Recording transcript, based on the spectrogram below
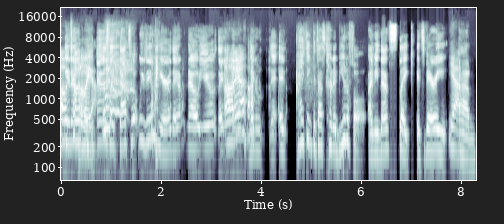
Oh, you know? totally. And it's like that's what we do here. They don't know you. They don't. Oh, know yeah. What, they don't. And I think that that's kind of beautiful. I mean, that's like it's very. Yeah. Um,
